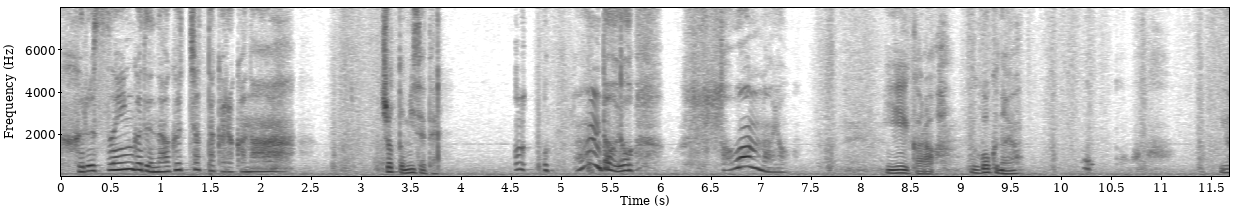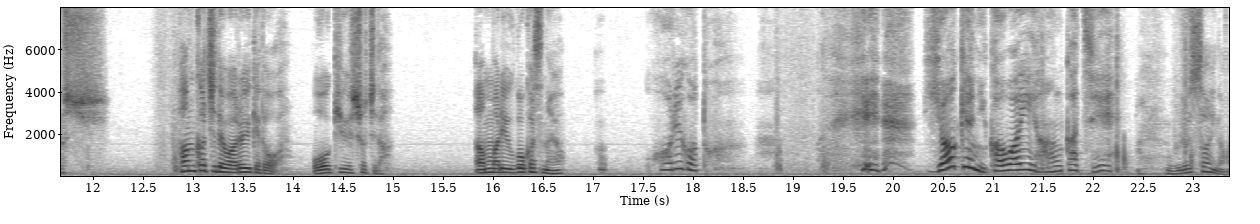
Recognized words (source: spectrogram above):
フルスイングで殴っちゃったからかな。ちょっと見せて。なんだよ？触んなよ。いいから動くなよよし。ハンカチで悪いけど応急処置だ。あんまり動かすなよ。ありがとう。へ やけに可愛いハンカチ。うるさいな。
